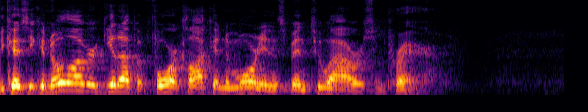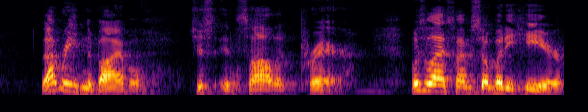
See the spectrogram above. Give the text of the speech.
because he could no longer get up at 4 o'clock in the morning and spend two hours in prayer. Not reading the Bible, just in solid prayer. When's the last time somebody here,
